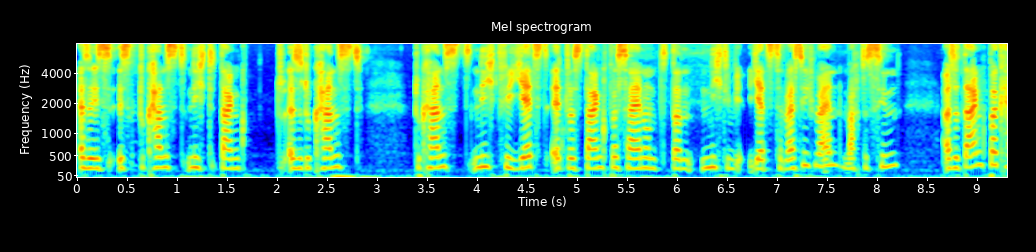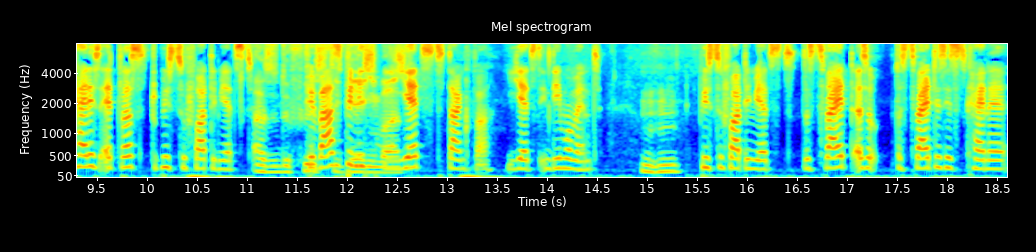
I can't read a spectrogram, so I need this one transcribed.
also es, es, du kannst nicht dank, also du kannst, du kannst nicht für jetzt etwas dankbar sein und dann nicht im Jetzt sein. Weißt du, wie ich meine? Macht das Sinn? Also Dankbarkeit ist etwas, du bist sofort im Jetzt. Also du Für fühlst was die bin ich jetzt dankbar? Jetzt, in dem Moment. Mhm. Bist sofort im Jetzt. Das zweite, also das zweite ist jetzt keine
